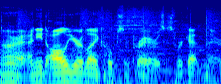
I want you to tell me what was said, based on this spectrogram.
Alright, I need all your, like, hopes and prayers, because we're getting there,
